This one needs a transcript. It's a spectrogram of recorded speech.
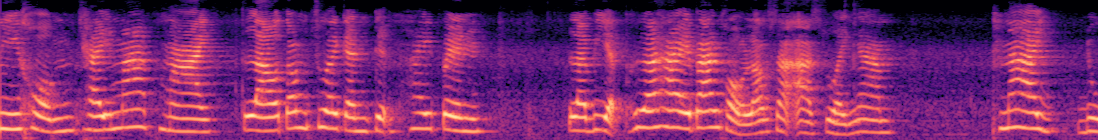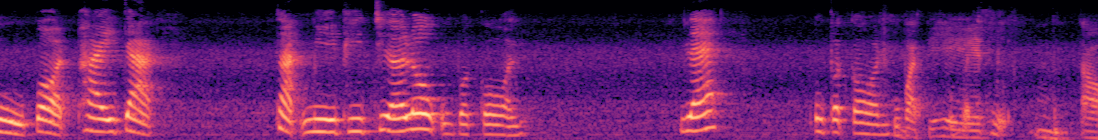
มีของใช้มากมาย เราต้องช่วยกันเก็บให้เป็น ระเบียบเพื่อให้บ้านของเราสะอาดสวยงาม น่าอยู่ปลอดภัยจากสัตว์มีพิษเชื้อโรคอุปกรณ์ และอุปกรณ์อุบัติเหอุบัติตุเหตุอืมต่อ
